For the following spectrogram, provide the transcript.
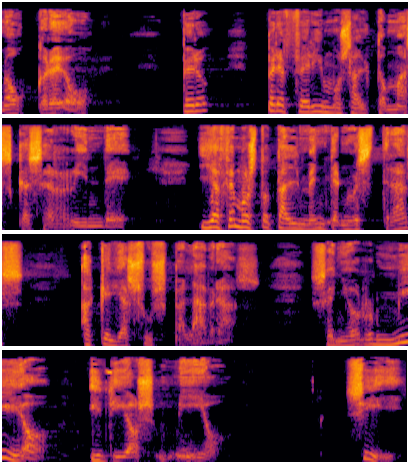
no creo. Pero preferimos al Tomás que se rinde y hacemos totalmente nuestras aquellas sus palabras. Señor mío y Dios mío. Sí,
